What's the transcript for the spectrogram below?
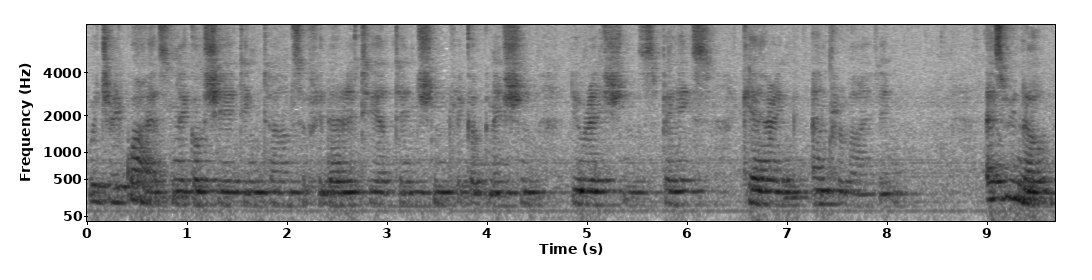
which requires negotiating terms of fidelity, attention, recognition, duration, space, caring, and providing. As we know,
